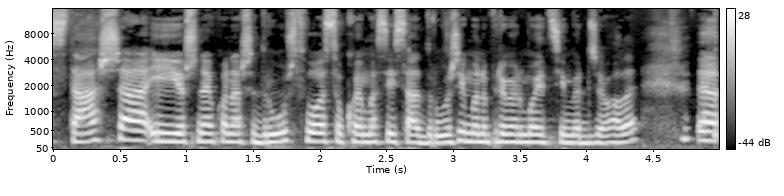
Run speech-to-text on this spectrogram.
Staša i još neko naše društvo sa kojima se i sad družimo, na primjer moj cimer Đole, e,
